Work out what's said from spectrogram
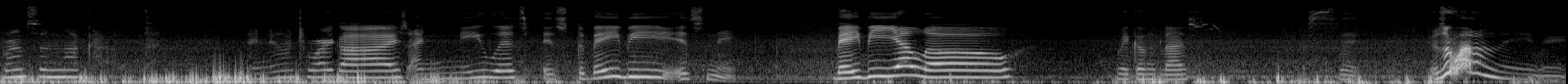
Branson knock. I it were guys. I knew it. It's the baby. It's me. Baby yellow. Make on glass. There's a one.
